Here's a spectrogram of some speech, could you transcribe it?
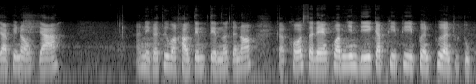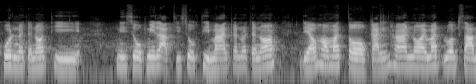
จ้ะพี่น้องจ้ะ อันนี้ก็ถือว่าเขาเต็มเต็มๆเนาะจ้ะเนาะก็ขอแสดงความยินดีกับพี่ๆเพื่อนๆทุกๆคนเนาะจ้ะเนาะที่มีโศกมีลาบที่โศกที่มานกันเนาะจ้ะเนาะเดี๋ยวเฮามาต่อกันห้าน้อยมัดรวมสาม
